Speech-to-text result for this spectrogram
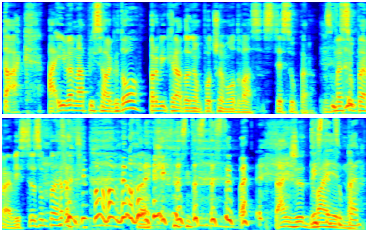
Tak, a Ivan napísal, kdo? Prvýkrát o něm počujem od vás. Jste super. Jsme super, a vy jste super. To pobavilo, to jste super. Takže dva vy jste jedna. Super.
